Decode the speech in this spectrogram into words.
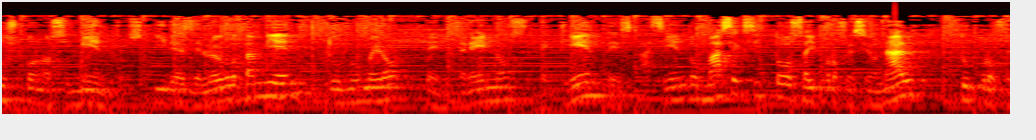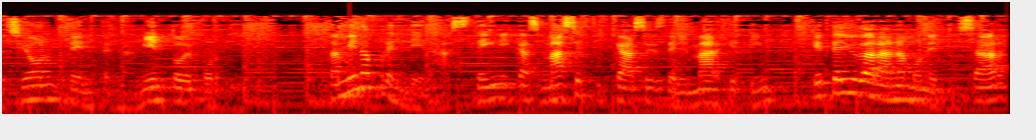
tus conocimientos y desde luego también tu número de entrenos de clientes, haciendo más exitosa y profesional tu profesión de entrenamiento deportivo. También aprenderás técnicas más eficaces del marketing que te ayudarán a monetizar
